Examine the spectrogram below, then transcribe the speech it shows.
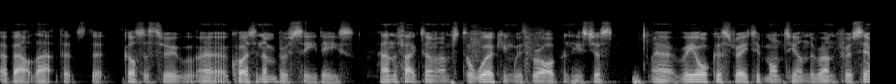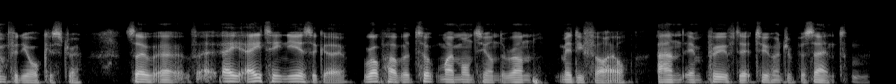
about that that that got us through uh, quite a number of CDs. And the fact I'm, I'm still working with Rob, and he's just uh, reorchestrated Monty on the Run for a symphony orchestra. So, uh, 18 years ago, Rob Hubbard took my Monty on the Run MIDI file and improved it 200%. Mm.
